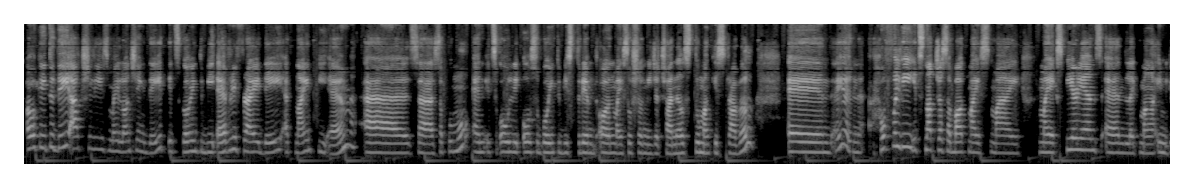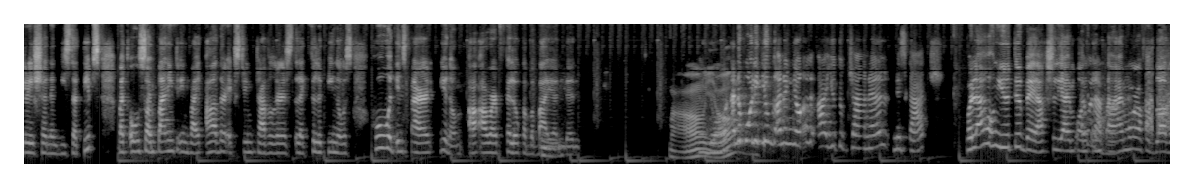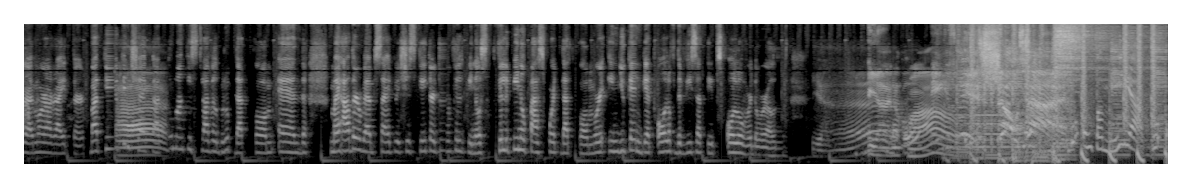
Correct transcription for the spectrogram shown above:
Okay, today actually is my launching date. It's going to be every Friday at 9 p.m. Uh, sa, sa Pumu and it's only also going to be streamed on my social media channels, Two Monkeys Travel. And ayun, hopefully it's not just about my my my experience and like mga immigration and visa tips, but also I'm planning to invite other extreme travelers like Filipinos who would inspire, you know, our, fellow kababayan din. Wow, yun. Ano po ulit yung ano nyo, ah, YouTube channel, Miss Catch? Wala akong YouTube eh. Actually, I'm on, Ay, uh, I'm more of a blogger. I'm more a writer. But you can check at twomonkeystravelgroup.com and my other website, which is catered for Filipinos, filipinopassport.com, wherein you can get all of the visa tips all over the world. Yan. Ayan. Wow. Buong pamilya, buong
